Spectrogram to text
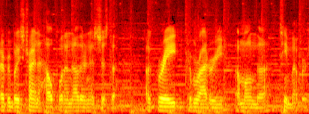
Everybody's trying to help one another and it's just a, a great camaraderie among the team members.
